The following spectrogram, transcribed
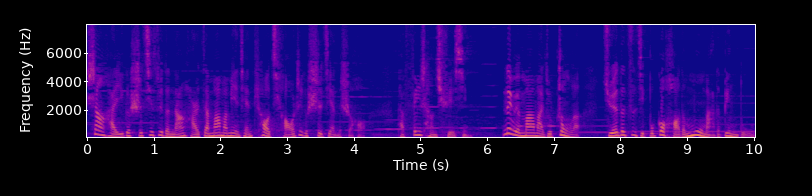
上海一个十七岁的男孩在妈妈面前跳桥这个事件的时候，他非常确信，那位妈妈就中了觉得自己不够好的木马的病毒，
